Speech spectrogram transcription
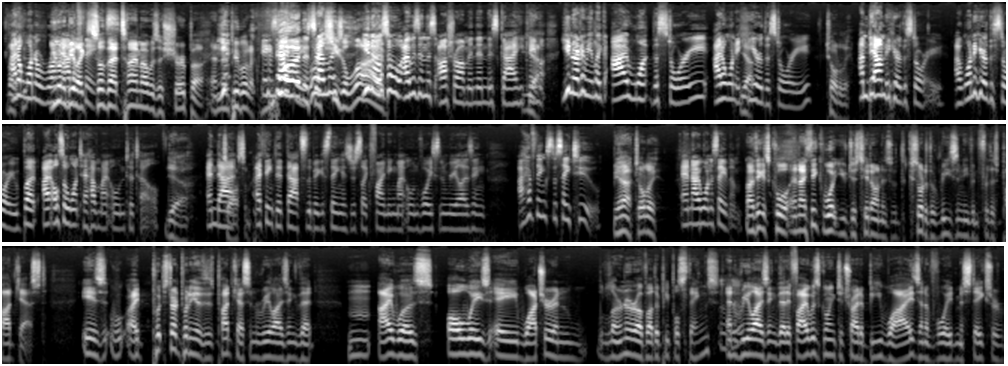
i don't want to run You want to be like, so that time I was a Sherpa, and Yeah, then people are like, Exactly. what? It's like I'm she's alive. You know, so I was in this ashram and then this guy he came Yeah. up. You know what I mean? Like I want the story. I don't want to Yeah. hear the story. totally. I'm down to hear the story. I want to hear the story, but I also want to have my own to tell. Yeah. And that awesome. I think that that's the biggest thing is just like finding my own voice and realizing I have things to say too, Yeah, totally. and I want to say them. I think it's cool, and I think what you just hit on is sort of the reason even for this podcast. Is I put started putting together this podcast and realizing that mm, I was always a watcher and learner of other people's things, and realizing that if I was going to try to be wise and avoid mistakes or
